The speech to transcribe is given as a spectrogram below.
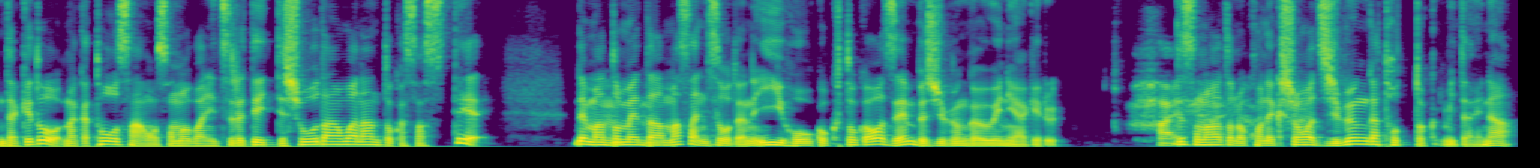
んだけど、なんか父さんをその場に連れて行って商談はなんとかさせて、で、まとめた、うんうんまさにそうだよね、いい報告とかは全部自分が上に上げる。はい。で、その後のコネクションは自分が取っとくみたいな。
